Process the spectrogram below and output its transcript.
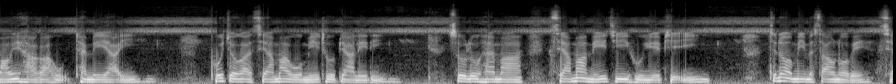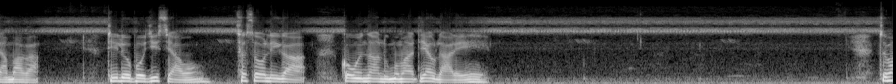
မောင်ရင်ဟာကဟုထပ်မေးရ၏ဘိုးကျော်ကဆရာမကိုမေးထိုးပြလေသည်ဆိုလိုဟန်မှာဆရာမမေးကြီးဟူ၍ဖြစ်၏ကျွန်တော်အမိမဆောင်တော့ပဲဆရာမကဒီလိုဘိုလ်ကြီးဆရာဝန်ဆော့ဆော့လေးကကိုဝန်ဆောင်လူမမတယောက်လာတယ် ကျမ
